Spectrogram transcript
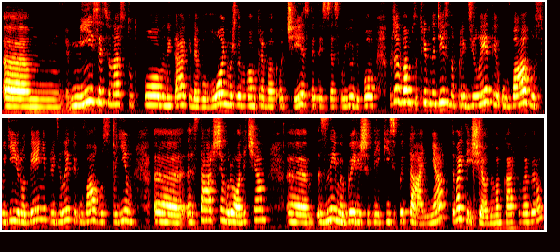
Ем, місяць у нас тут повний, так, іде вогонь, можливо, вам треба очиститися, свою любов. Можливо, вам потрібно дійсно приділити увагу своїй родині, приділити увагу своїм е, старшим родичам, е, з ними вирішити якісь питання. Давайте ще одну вам карту виберу.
